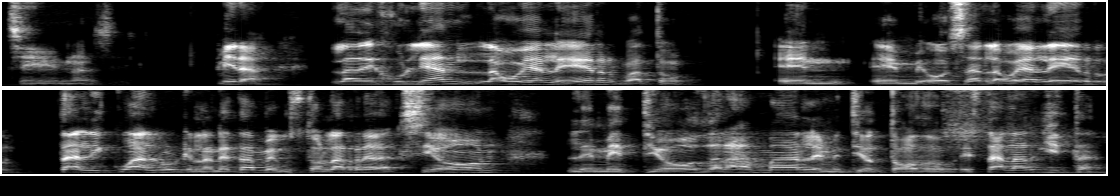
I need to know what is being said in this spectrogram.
Sí, no sé. Mira, la de Julián la voy a leer, vato. En, en- o sea, la voy a leer tal y cual, porque la neta me gustó la redacción, le metió drama, le metió todo. Está larguita,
